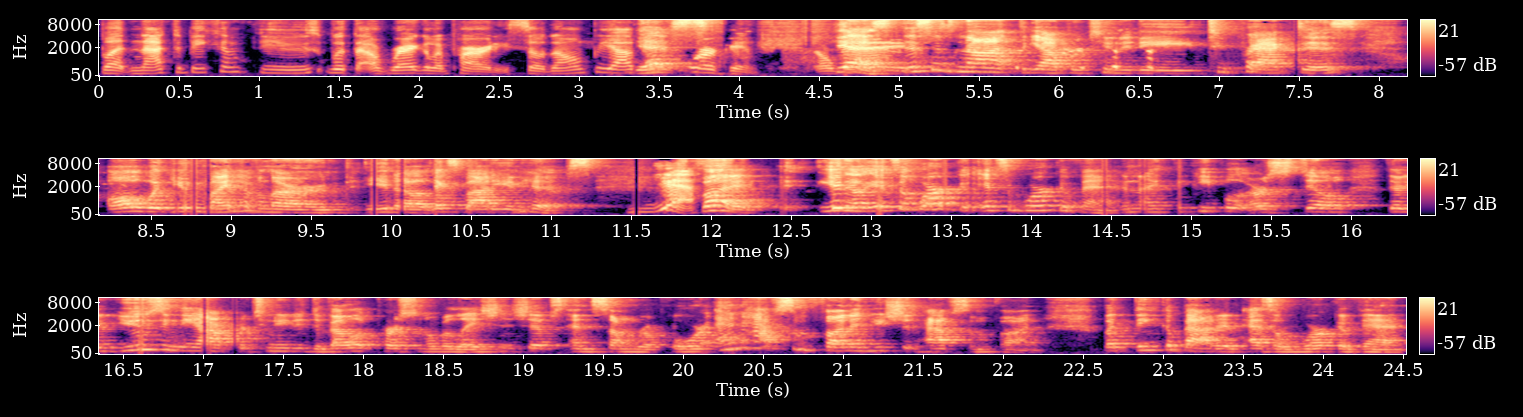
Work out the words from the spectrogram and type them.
but not to be confused with a regular party. So don't be out yes. there working. Okay? Yes, this is not the opportunity to practice all what you might have learned, you know, legs, body, and hips. Yes. But you know, it's a work, it's a work event. And I think people are still they're using the opportunity to develop personal relationships and some rapport and have some fun. And you should have some fun. But think about it as a work event.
